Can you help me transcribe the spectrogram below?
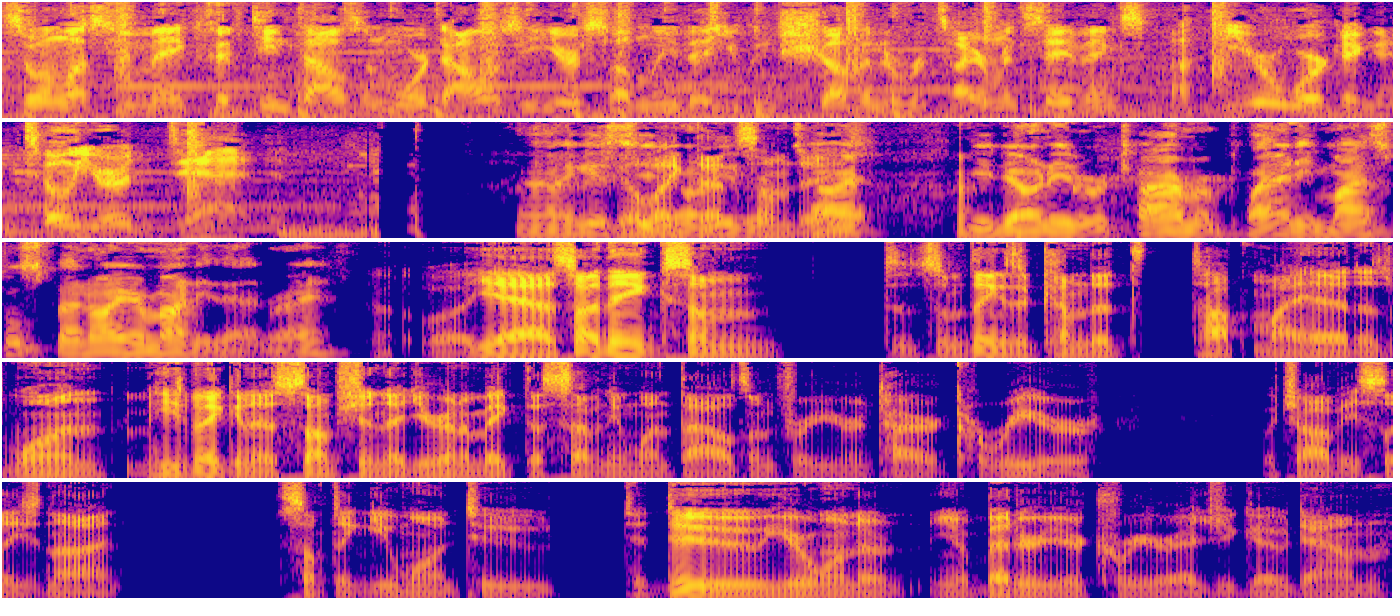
So unless you make 15,000 more dollars a year suddenly that you can shove into retirement savings, you're working until you're dead. Uh, I guess feel you like don't that need a some days. you don't need a retirement plan. You might as well spend all your money then, right? Well, yeah. So I think some some things that come to the top of my head is one, he's making an assumption that you're going to make the seventy one thousand for your entire career, which obviously is not something you want to to do. You want to you know better your career as you go down, you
